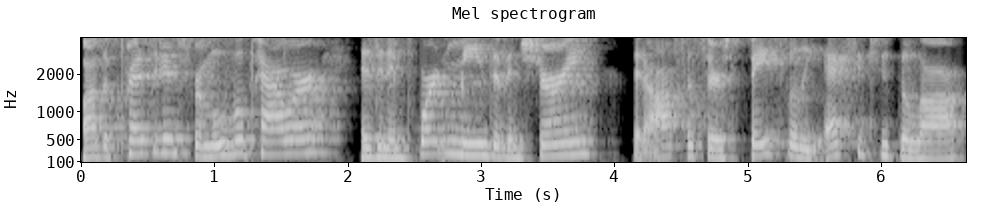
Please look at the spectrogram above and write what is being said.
While the president's removal power is an important means of ensuring that officers faithfully execute the law,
